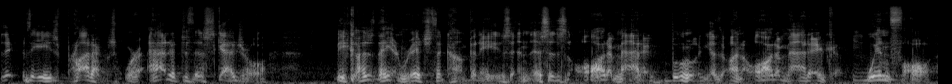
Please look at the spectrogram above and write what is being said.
th- these products were added to the schedule because they enrich the companies, and this is an automatic boon, an automatic windfall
